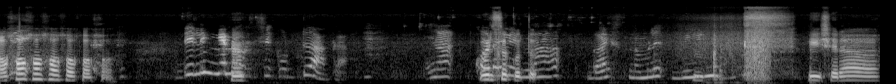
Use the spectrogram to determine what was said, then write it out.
ഓഹോഹോഹോഹോ ഇതിലിങ്ങനെ കുറച്ച് കുട്ടുകാക്കാം ഞാൻ കുരിശക്കുത്ത്. ഈശ്വരാ.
